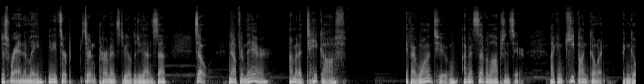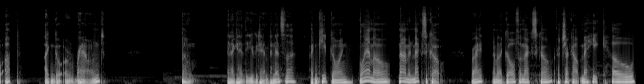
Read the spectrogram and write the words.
just randomly. You need certain permits to be able to do that and stuff. So now from there, I'm going to take off. If I wanted to, I've got several options here. I can keep on going. I can go up. I can go around. Boom. And I can hit the Yucatan Peninsula. I can keep going. Blammo. Now I'm in Mexico, right? I'm in the Gulf of Mexico. I check out Mexico.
